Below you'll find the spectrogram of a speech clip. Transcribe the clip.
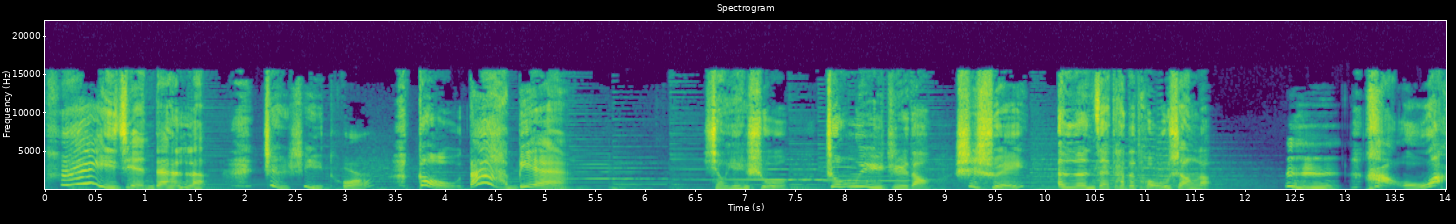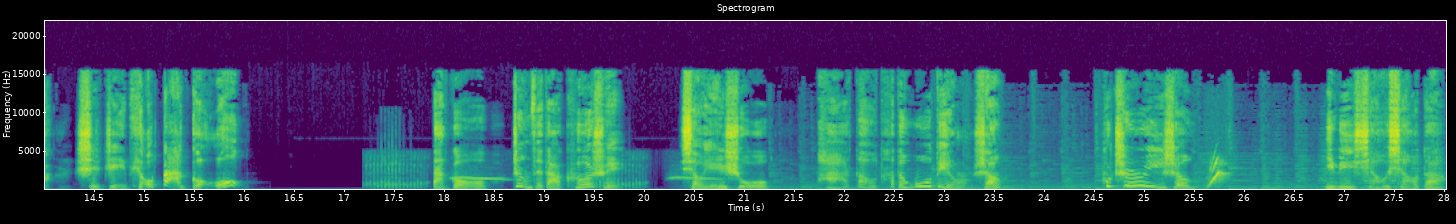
太简单了，这是一坨狗大便。”小鼹鼠终于知道是谁摁摁在它的头上了。嗯，好啊，是这条大狗。大狗正在打瞌睡，小鼹鼠爬到它的屋顶上，扑哧一声，一粒小小的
